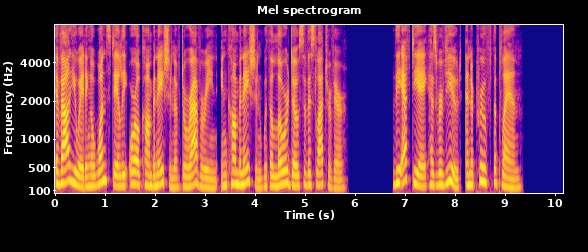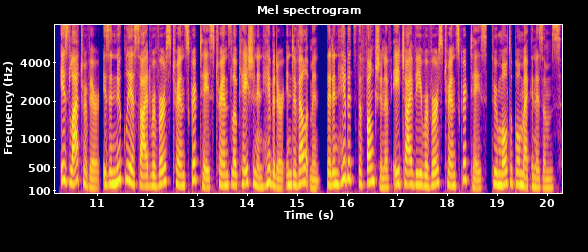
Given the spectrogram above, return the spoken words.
evaluating a once daily oral combination of doravirine in combination with a lower dose of islatravir. The FDA has reviewed and approved the plan. Islatravir is a nucleoside reverse transcriptase translocation inhibitor in development that inhibits the function of HIV reverse transcriptase through multiple mechanisms.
